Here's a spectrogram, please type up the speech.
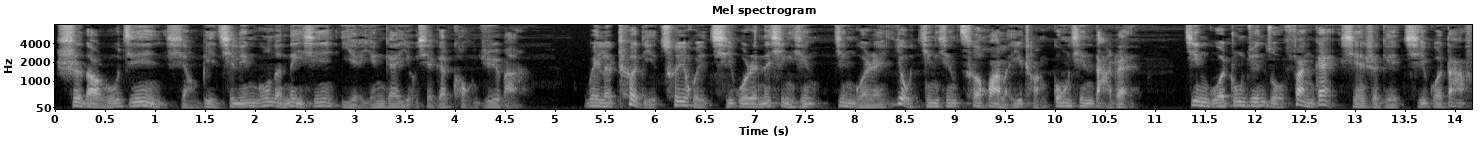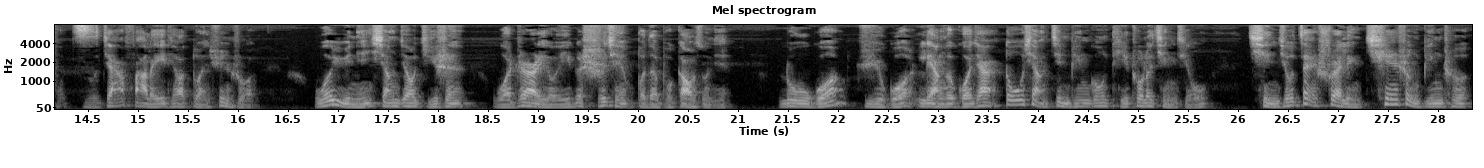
事到如今，想必齐灵公的内心也应该有些个恐惧吧。为了彻底摧毁齐国人的信心，晋国人又精心策划了一场攻心大战。晋国中军组范盖先是给齐国大夫子家发了一条短讯，说。我与您相交极深，我这儿有一个实情不得不告诉您：鲁国、莒国两个国家都向晋平公提出了请求，请求再率领千乘兵车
